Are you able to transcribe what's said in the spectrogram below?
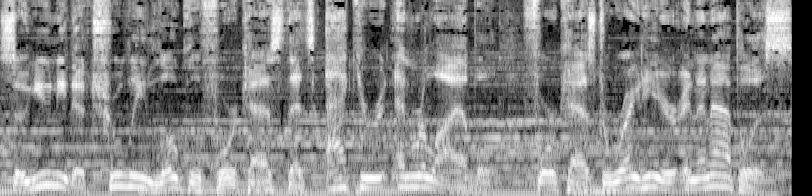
So you need a truly local forecast that's accurate and reliable. Forecast right here in Annapolis.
